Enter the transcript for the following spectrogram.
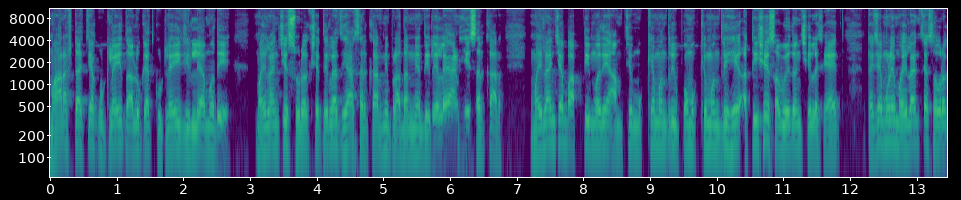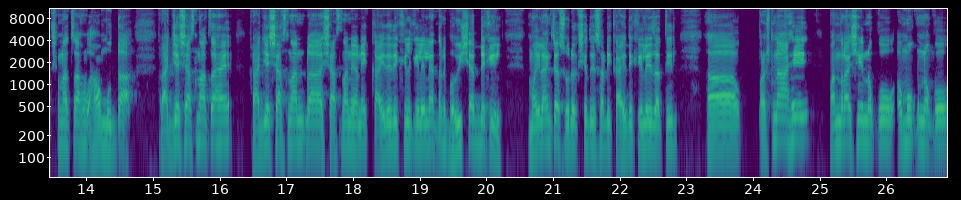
महाराष्ट्राच्या कुठल्याही तालुक्यात कुठल्याही जिल्ह्यामध्ये महिलांची सुरक्षतेलाच ह्या सरकारने प्राधान्य दिलेलं आहे. आणि हे सरकार महिलांच्या बाबतीमध्ये आमचे मुख्यमंत्री उपमुख्यमंत्री हे अतिशय संवेदनशील असे आहेत. त्याच्यामुळे महिलांच्या संरक्षणाचा हा मुद्दा राज्य शासनाचा आहे. राज्य शासना शासनाने अनेक कायदे देखील केलेले आहेत. आणि भविष्यात देखील महिलांच्या सुरक्षतेसाठी कायदे केले जातील. प्रश्न आहे पंधराशे नको अमुक नको.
